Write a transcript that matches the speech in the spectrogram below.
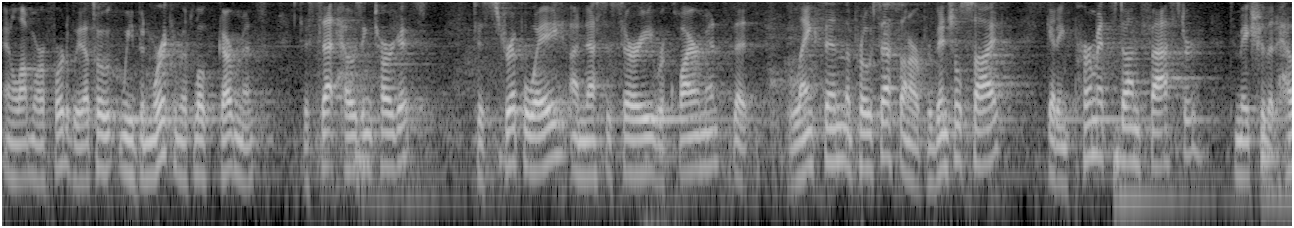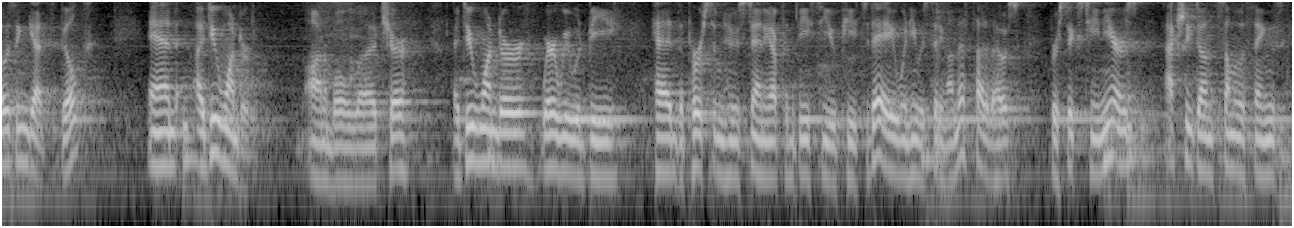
and a lot more affordably. That's what we've been working with local governments to set housing targets, to strip away unnecessary requirements that lengthen the process on our provincial side, getting permits done faster to make sure that housing gets built. And I do wonder, Honourable uh, Chair, I do wonder where we would be had the person who's standing up for the BCUP today, when he was sitting on this side of the House for 16 years, actually done some of the things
